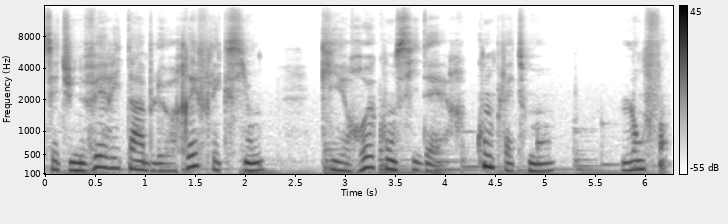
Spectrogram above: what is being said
C'est une véritable réflexion qui reconsidère complètement l'enfant.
